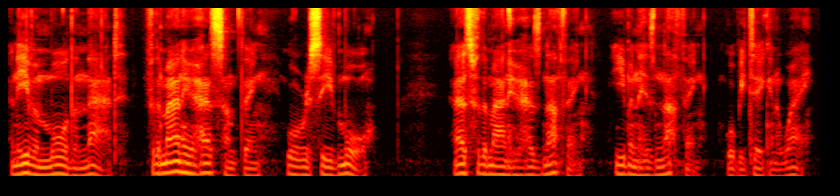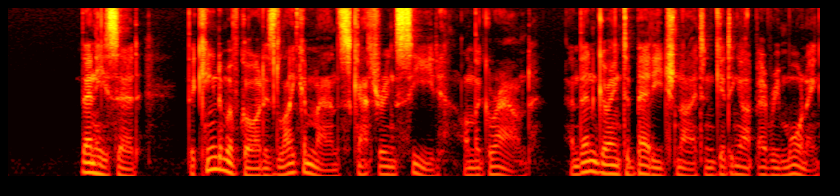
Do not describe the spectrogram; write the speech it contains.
and even more than that, for the man who has something will receive more. As for the man who has nothing, even his nothing will be taken away. Then he said, The kingdom of God is like a man scattering seed on the ground, and then going to bed each night and getting up every morning,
